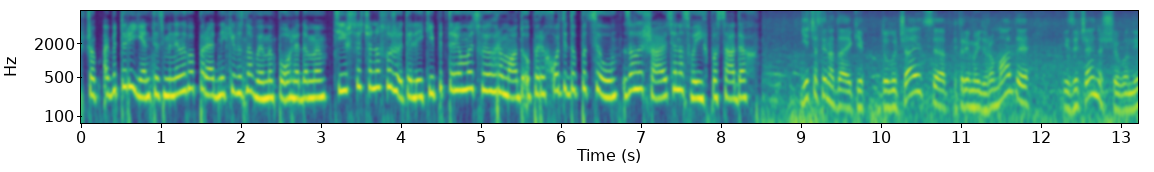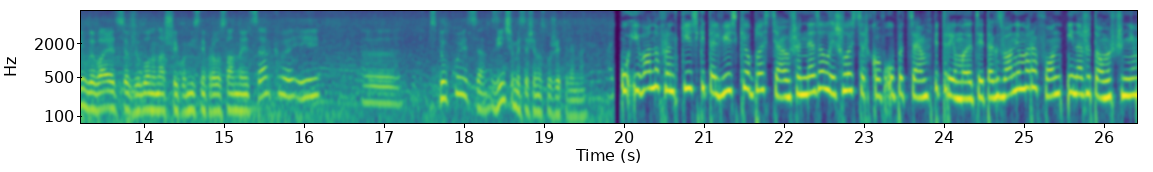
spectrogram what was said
щоб абітурієнти змінили попередників з новими поглядами. Ті ж священнослужителі, які підтримують свою громаду у переході до ПЦУ, залишаються на своїх посадах. Є частина, да, які долучаються, підтримують громади, і звичайно, що вони вливаються в жило на нашої помісної православної церкви і е, спілкуються з іншими священнослужителями. У Івано-Франківській та Львівській областях вже не залишилось церков УПЦ. Підтримали цей так званий марафон і на Житомирщині.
